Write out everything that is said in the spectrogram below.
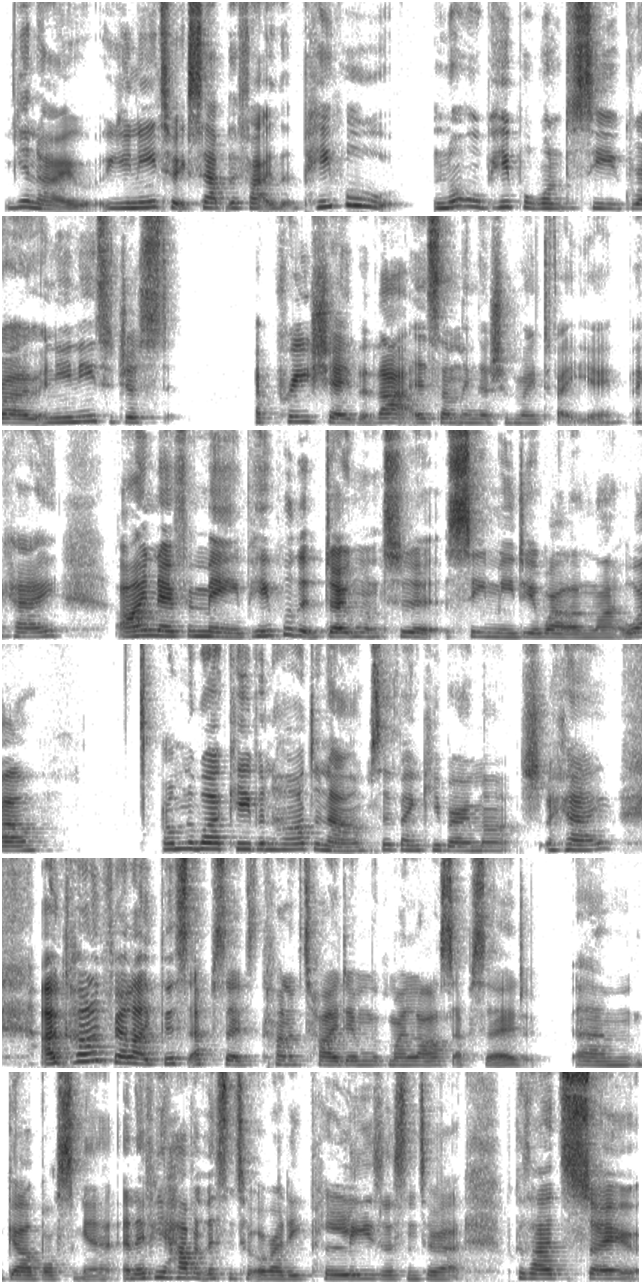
you know, you need to accept the fact that people, not all people want to see you grow, and you need to just appreciate that that is something that should motivate you, okay? I know for me, people that don't want to see me do well, I'm like, well, I'm gonna work even harder now. So thank you very much. Okay. I kind of feel like this episode is kind of tied in with my last episode, um, girl bossing it. And if you haven't listened to it already, please listen to it because I had so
